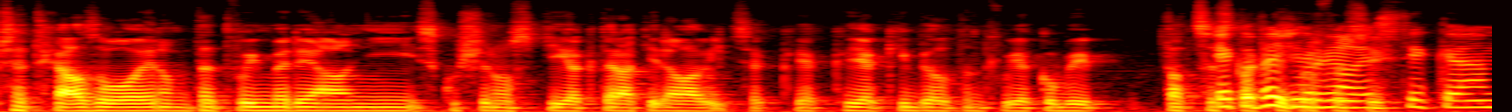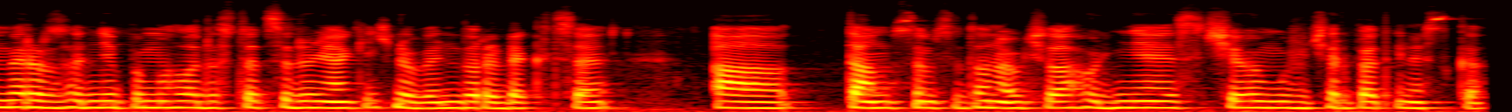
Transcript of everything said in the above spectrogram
předcházelo jenom té tvojí mediální zkušenosti a která ti dala víc? Jak, jak, jaký byl ten tvůj jakoby ta cesta Jako ta žurnalistika mi rozhodně pomohla dostat se do nějakých novin, do redakce a tam jsem se to naučila hodně, z čeho můžu čerpat i dneska.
